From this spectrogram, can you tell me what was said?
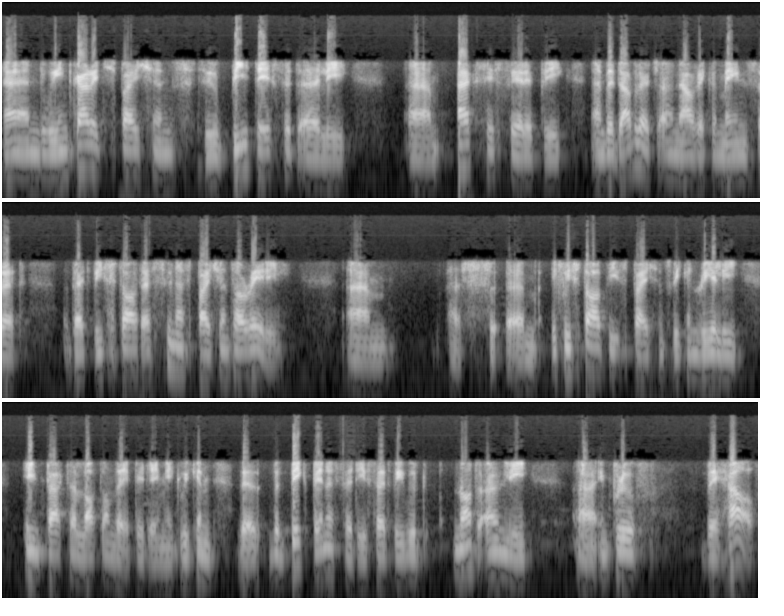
and we encourage patients to be tested early, um, access therapy, and the WHO now recommends that that we start as soon as patients are ready. Um, as, um, if we start these patients, we can really impact a lot on the epidemic. We can the the big benefit is that we would not only uh, improve their health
